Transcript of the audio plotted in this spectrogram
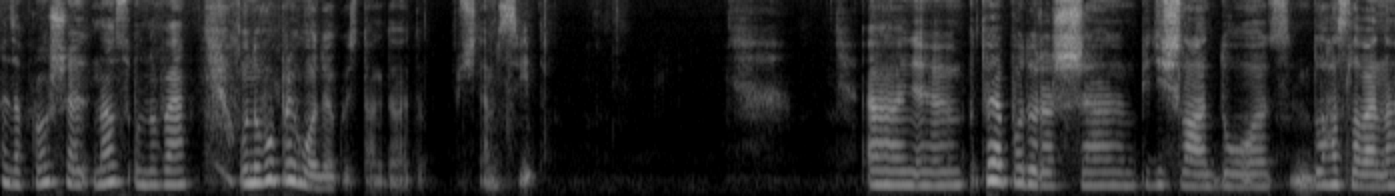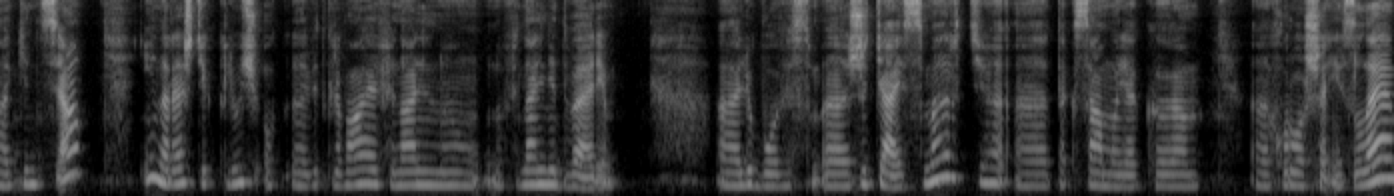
Запрошує нас у нове, у нову пригоду якусь. Так, давайте почнемо світ. Е, е, Твоя подорож е, підійшла до благословенного кінця, і нарешті ключ е, відкриває фінальну, ну, фінальні двері. Е, Любов, і см- е, життя і смерть, е, так само як е, е, хороше і зле.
